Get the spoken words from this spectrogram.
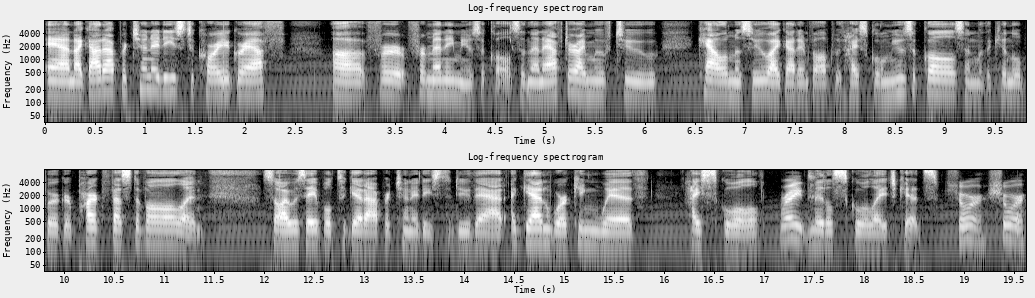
and I got opportunities to choreograph. Uh, for for many musicals, and then after I moved to Kalamazoo, I got involved with high school musicals and with the Kindleberger Park Festival, and so I was able to get opportunities to do that. Again, working with high school, Right. middle school age kids. Sure, sure.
